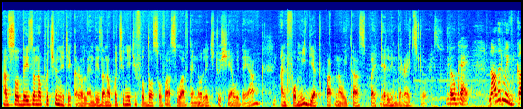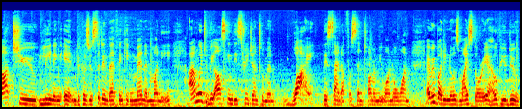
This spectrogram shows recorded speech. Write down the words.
And so there's an opportunity, Caroline. There's an opportunity for those of us who have the knowledge to share with the young and for media to partner with us by telling the right stories. Okay. Now that we've got you leaning in because you're sitting there thinking men and money, I'm going to be asking these three gentlemen why they signed up for Centonomy 101. Everybody knows my story. I hope you do.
